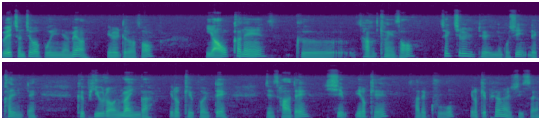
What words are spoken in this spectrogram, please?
왜 전체가 부분이냐면 예를 들어서 이 아홉 칸의 그 사각형에서 색칠되어 있는 곳이 4칸일 때 그 비율은 얼마인가 이렇게 구할 때 이제 4대 10 이렇게 4대 9 이렇게 표현할 수 있어요.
